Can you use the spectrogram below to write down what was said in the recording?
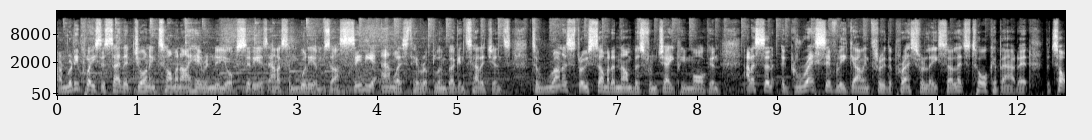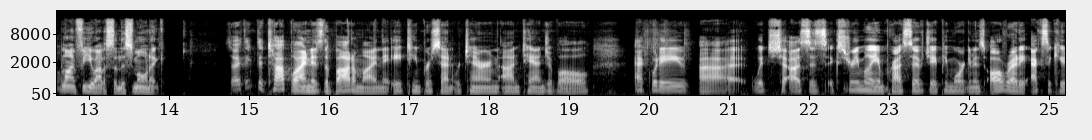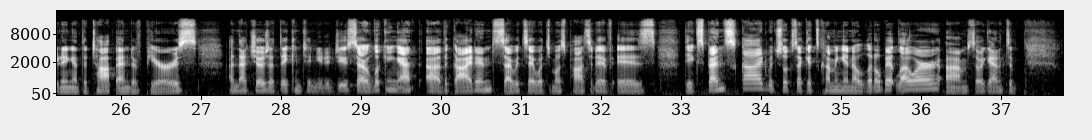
I'm really pleased to say that joining Tom and I here in New York City is Alison Williams, our senior analyst here at Bloomberg Intelligence, to run us through some of the numbers from JP Morgan. Alison, aggressively going through the press release, so let's talk about it. The top line for you, Alison, this morning. So I think the top line is the bottom line, the 18% return on tangible equity, uh, which to us is extremely impressive. JP Morgan is already executing at the top end of peers, and that shows that they continue to do so. Looking at uh, the guidance, I would say what's most positive is the expense guide, which looks like it's coming in a little bit lower. Um, so, again, it's a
